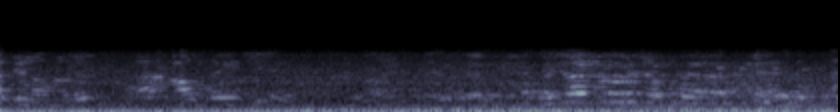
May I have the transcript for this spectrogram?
Sen ne yapıyorsun abi? Ha? Alta geçiyor. Benimki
